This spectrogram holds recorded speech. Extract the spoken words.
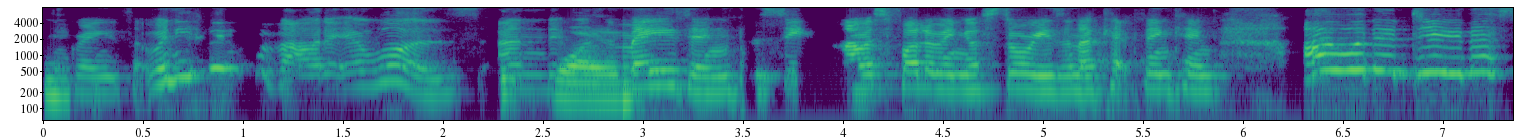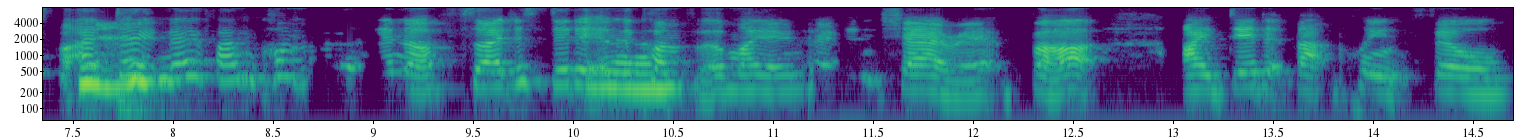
When you think about it, it was, and it was amazing to see. I was following your stories, and I kept thinking, I want to do this, but I don't know if I'm confident enough. So I just did it yeah. in the comfort of my own home, didn't share it. But I did at that point feel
